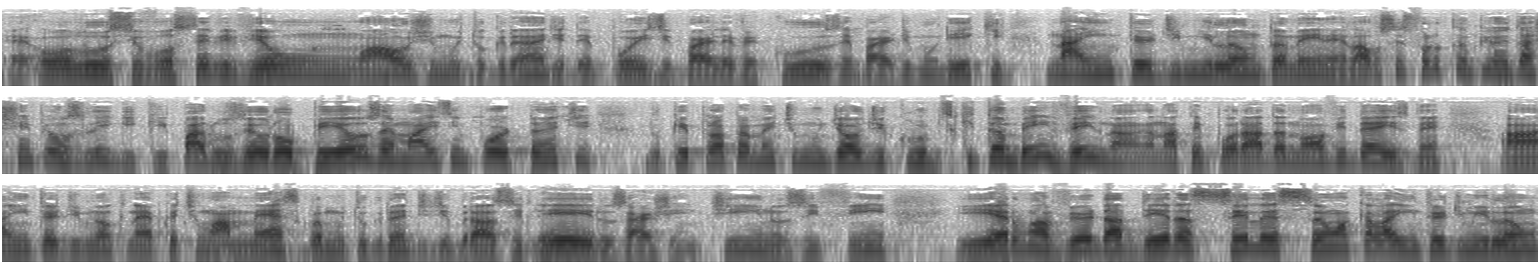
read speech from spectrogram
É, ô Lúcio, você viveu um auge muito grande depois de Bayer Leverkusen, Bayer de Munique, na Inter de Milão também, né? Lá vocês foram campeões da Champions League, que para os europeus é mais importante do que propriamente o Mundial de Clubes, que também veio na, na temporada 9 e 10, né? A Inter de Milão, que na época tinha uma mescla muito grande de brasileiros, argentinos, enfim, e era uma verdadeira seleção aquela Inter de Milão,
